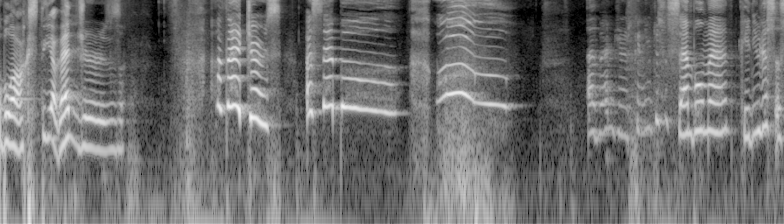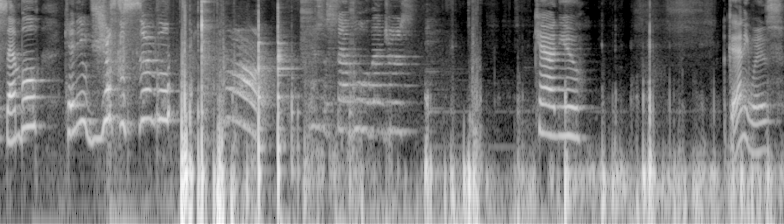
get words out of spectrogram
Roblox, the Avengers. Avengers, assemble! Woo! Avengers, can you just assemble, man? Can you just assemble? Can you just assemble? Just assemble, Avengers. Can you? Okay, anyways.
